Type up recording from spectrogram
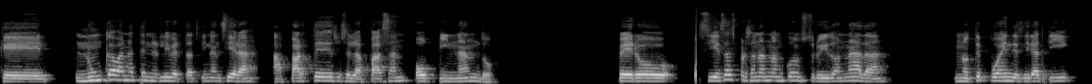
que nunca van a tener libertad financiera, aparte de eso se la pasan opinando. Pero si esas personas no han construido nada, no te pueden decir a ti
